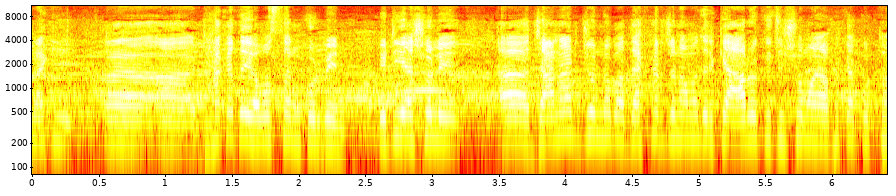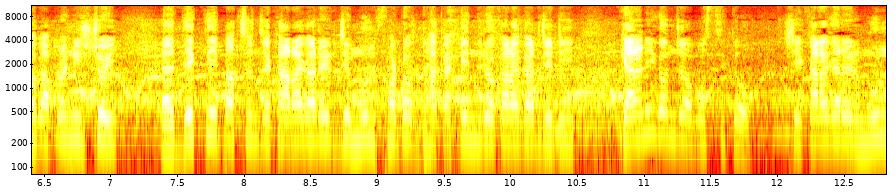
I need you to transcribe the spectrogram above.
নাকি ঢাকাতেই অবস্থান করবেন। এটি আসলে জানার জন্য বা দেখার জন্য আমাদেরকে আরও কিছু সময় অপেক্ষা করতে হবে, আপনারা নিশ্চয়ই দেখতেই পাচ্ছেন যে কারাগারের যে মূল ফটক, ঢাকা কেন্দ্রীয় কারাগার যেটি কেরানীগঞ্জে অবস্থিত, সেই কারাগারের মূল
